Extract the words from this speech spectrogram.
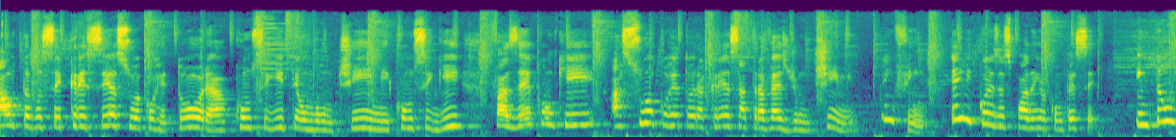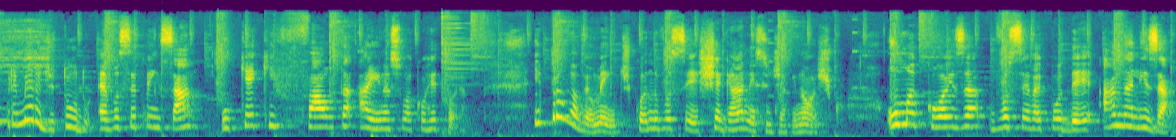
Falta você crescer a sua corretora, conseguir ter um bom time, conseguir fazer com que a sua corretora cresça através de um time. Enfim, N coisas podem acontecer. Então, o primeiro de tudo é você pensar o que que falta aí na sua corretora. E provavelmente, quando você chegar nesse diagnóstico, uma coisa você vai poder analisar.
